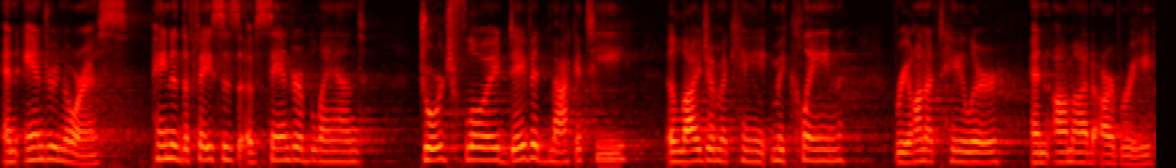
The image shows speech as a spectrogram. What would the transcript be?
and Andrew Norris, painted the faces of Sandra Bland, George Floyd, David McAtee, Elijah McClain, Breonna Taylor, and Ahmaud Arbery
